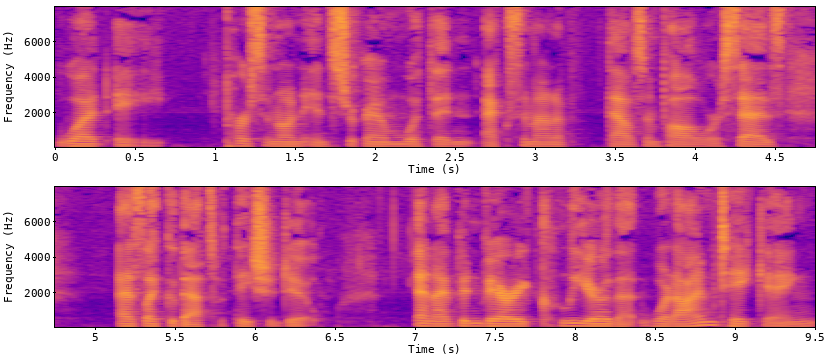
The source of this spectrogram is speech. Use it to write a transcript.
what a person on Instagram with an X amount of thousand followers says as like that's what they should do. And I've been very clear that what I'm taking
